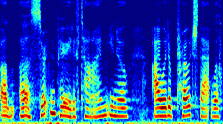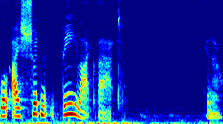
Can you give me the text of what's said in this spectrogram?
a, a certain period of time, you know, I would approach that with, well, I shouldn't be like that. You know,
